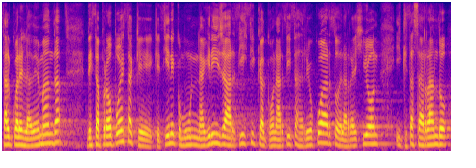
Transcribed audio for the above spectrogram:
tal cual es la demanda de esta propuesta que, tiene como una grilla artística con artistas de Río Cuarto, de la región, y que está cerrando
